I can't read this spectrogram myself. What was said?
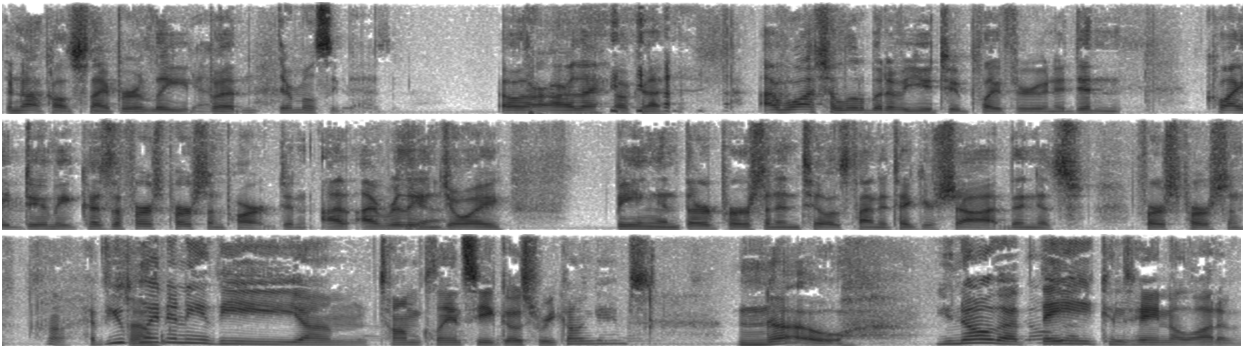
They're not called Sniper Elite, Yeah, but they're mostly bad. Oh, are, are they? Okay. I watched a little bit of a YouTube playthrough, and it didn't quite do me because the first person part didn't. I, I really Yeah. enjoy being in third person until it's time to take your shot. Then it's first person. Huh. Have you So- played any of the um, Tom Clancy Ghost Recon games? No. You know that they contain a lot of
